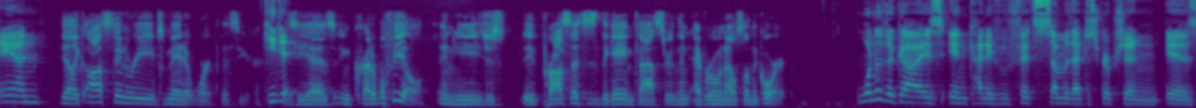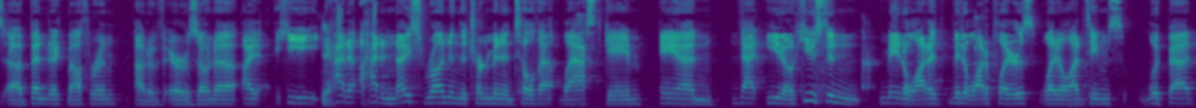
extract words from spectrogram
And yeah, like Austin Reaves made it work this year. He did. He has incredible feel, and he just it processes the game faster than everyone else on the court. One of the guys in kind of who fits some of that description is uh, Bennedict Mathurin out of Arizona. I he yeah. had a, had a nice run in the tournament until that last game, and that you know Houston made a lot of made a lot of players, let a lot of teams look bad.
